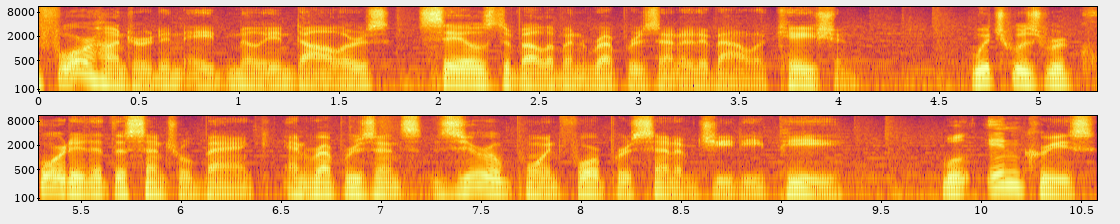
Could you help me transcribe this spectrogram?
$408 million Sales Development Representative allocation, which was recorded at the central bank and represents 0.4% of GDP, will increase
